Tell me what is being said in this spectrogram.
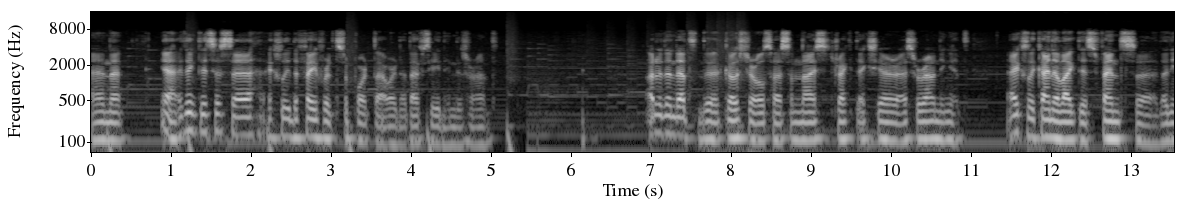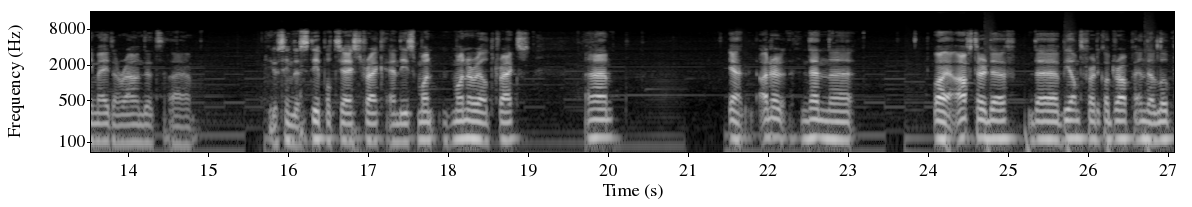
And uh, yeah, I think this is uh, actually the favorite support tower that I've seen in this round. Other than that, the coaster also has some nice track texture uh, surrounding it. I actually kind of like this fence uh, that he made around it, uh, using the steeplechase track and these mon monorail tracks. Um, yeah, other than the well, yeah, after the the beyond vertical drop and the loop,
